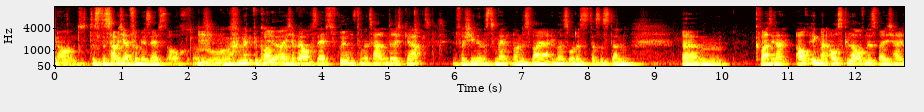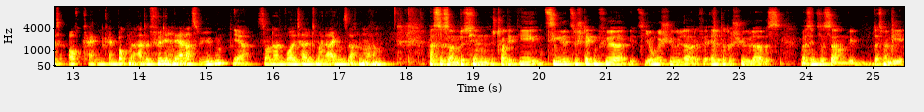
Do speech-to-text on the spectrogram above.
genau, und das, das habe ich ja von mir selbst auch äh, so mitbekommen, Ja. weil ich habe ja auch selbst früher Instrumentalunterricht gehabt in verschiedenen Instrumenten und es war ja immer so, dass, dass es dann ähm, quasi dann auch irgendwann ausgelaufen ist, weil ich halt auch keinen keinen Bock mehr hatte, für den Mhm. Lehrer zu üben, Ja. sondern wollte halt meine eigenen Sachen Mhm. machen. Hast du so ein bisschen Strategie, Ziele zu stecken für jetzt junge Schüler oder für ältere Schüler? Was, was sind so Sachen, wie, dass man die,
